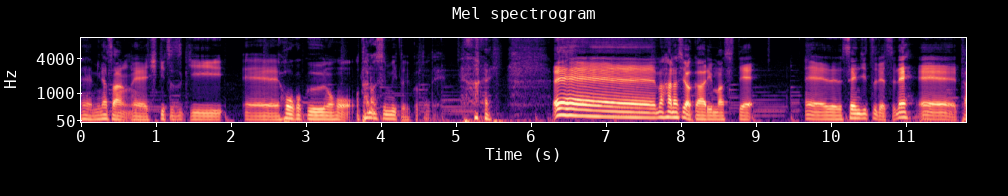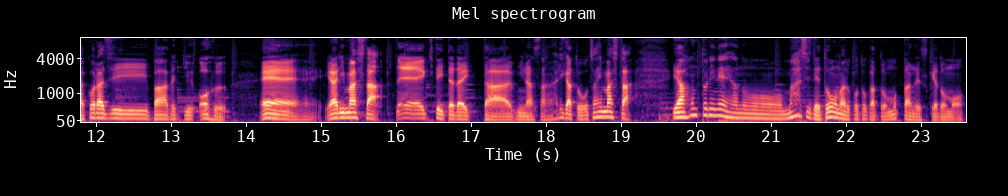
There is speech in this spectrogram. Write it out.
ー、えー、皆さん、えー、引き続き、えー、報告の方お楽しみということで、はい。えー、まあ話は変わりまして、えー、先日ですね、えー、タコラジバーベキューオフ、えー、やりました。えー、来ていただいた皆さんありがとうございました。いや、本当にね、あのー、マジでどうなることかと思ったんですけども、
